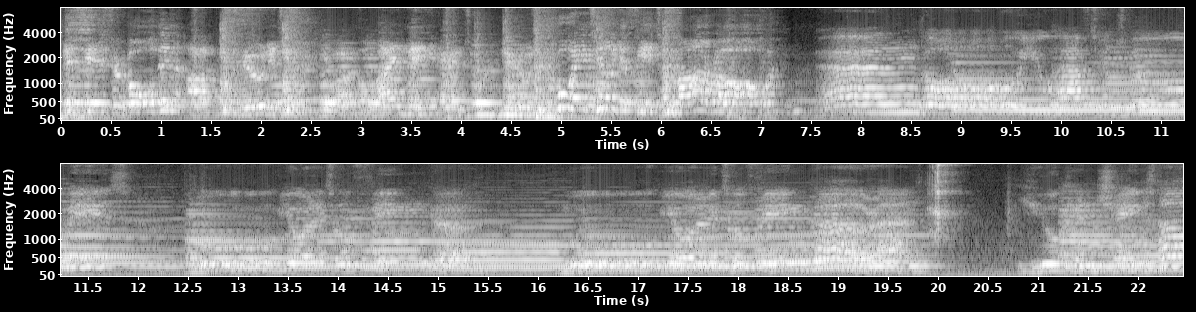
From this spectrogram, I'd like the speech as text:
This is your golden opportunity. You are the lightning and can change the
